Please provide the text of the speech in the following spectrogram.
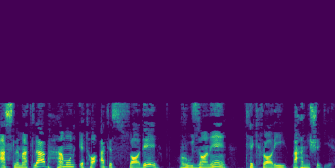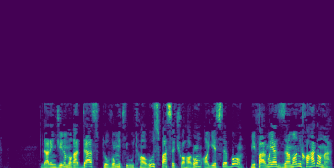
اصل مطلب همون اطاعت ساده. روزانه تکراری و همیشگیه. در انجیل مقدس دوم تیبوتاووس فصل چهارم آیه سوم میفرماید زمانی خواهد آمد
